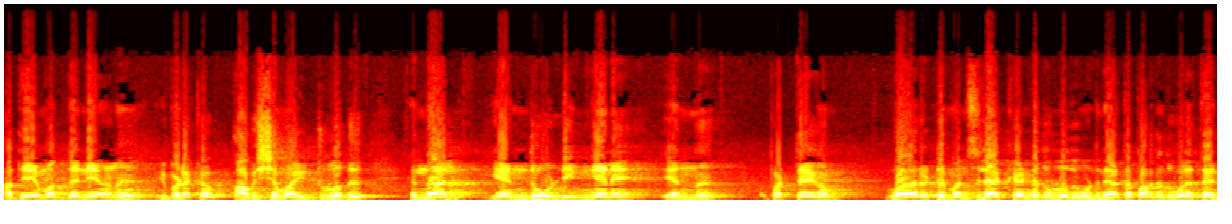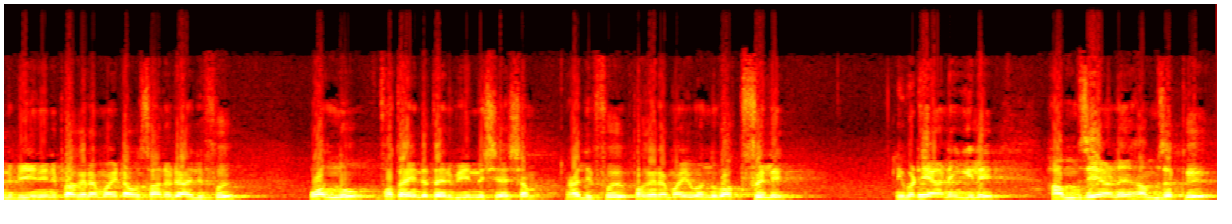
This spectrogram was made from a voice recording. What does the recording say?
അതേ മദ് തന്നെയാണ് ഇവിടെയൊക്കെ ആവശ്യമായിട്ടുള്ളത്. എന്നാൽ എന്തുകൊണ്ട് ഇങ്ങനെ എന്ന് പ്രത്യേകം വേറിട്ട് മനസ്സിലാക്കേണ്ടതുള്ളത് കൊണ്ട് നേരത്തെ പറഞ്ഞതുപോലെ തൻവീനിന് പകരമായിട്ട് അവസാനം ഒരു അലിഫ് വന്നു. ഫതഹിന്റെ തൻവീനിന് ശേഷം അലിഫ് പകരമായി വന്നു വഖഫിൽ. ഇവിടെയാണെങ്കിൽ ഹംസയാണ്. ഹംസക്ക്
